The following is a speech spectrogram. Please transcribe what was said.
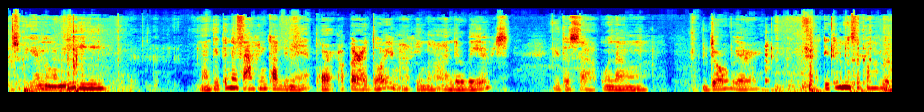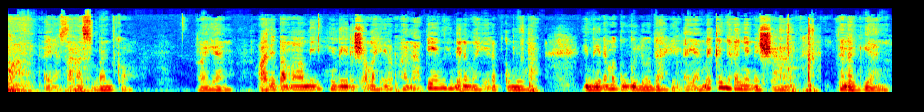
So, ayan mga mini. Nandito na sa aking cabinet or aparador yung aking mga underwears. Dito sa unang At dito naman sa pangalawa, ayan, sa husband ko. O, ayan. O, di ba mga mini, hindi na siya mahirap hanapin, hindi na mahirap kumuha. Hindi na magugulo dahil, ayan, may kanya-kanya na siya nalagyan.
